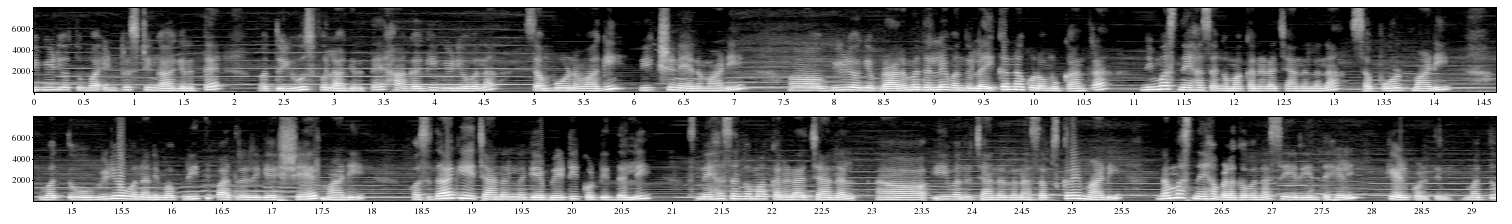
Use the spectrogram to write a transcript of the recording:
ಈ ವಿಡಿಯೋ ತುಂಬ ಇಂಟ್ರೆಸ್ಟಿಂಗ್ ಆಗಿರುತ್ತೆ ಮತ್ತು ಯೂಸ್ಫುಲ್ ಆಗಿರುತ್ತೆ. ಹಾಗಾಗಿ ವಿಡಿಯೋವನ್ನು ಸಂಪೂರ್ಣವಾಗಿ ವೀಕ್ಷಣೆಯನ್ನು ಮಾಡಿ. ವಿಡಿಯೋಗೆ ಪ್ರಾರಂಭದಲ್ಲೇ ಒಂದು ಲೈಕನ್ನು ಕೊಡೋ ಮುಖಾಂತರ ನಿಮ್ಮ ಸ್ನೇಹ ಸಂಗಮ ಕನ್ನಡ ಚಾನಲನ್ನು ಸಪೋರ್ಟ್ ಮಾಡಿ ಮತ್ತು ವಿಡಿಯೋವನ್ನು ನಿಮ್ಮ ಪ್ರೀತಿ ಪಾತ್ರರಿಗೆ ಶೇರ್ ಮಾಡಿ. ಹೊಸದಾಗಿ ಈ ಚಾನಲ್ಗೆ ಭೇಟಿ ಕೊಟ್ಟಿದ್ದಲ್ಲಿ ಸ್ನೇಹ ಸಂಗಮ ಕನ್ನಡ ಚಾನಲ್ ಈ ಒಂದು ಚಾನಲನ್ನು ಸಬ್ಸ್ಕ್ರೈಬ್ ಮಾಡಿ ನಮ್ಮ ಸ್ನೇಹ ಬಳಗವನ್ನು ಸೇರಿ ಅಂತ ಹೇಳಿ ಕೇಳ್ಕೊಳ್ತೀನಿ. ಮತ್ತು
